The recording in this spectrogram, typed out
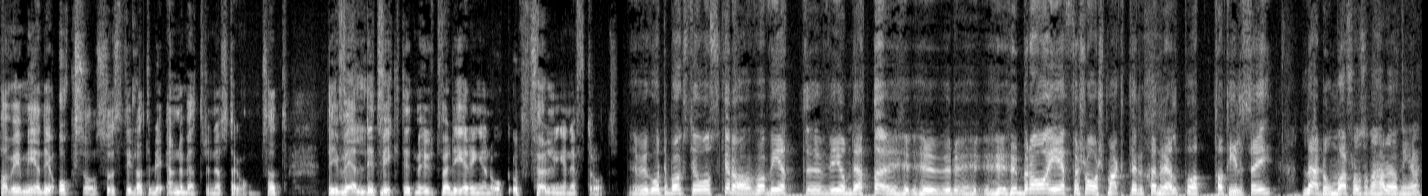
tar vi med det också så se till att det blir ännu bättre nästa gång. Så att det är väldigt viktigt med utvärderingen och uppföljningen efteråt. Vi går tillbaka till Oskar då. Vad vet vi om detta? Hur, hur, hur bra är Försvarsmakten generellt på att ta till sig lärdomar från sådana här övningar?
